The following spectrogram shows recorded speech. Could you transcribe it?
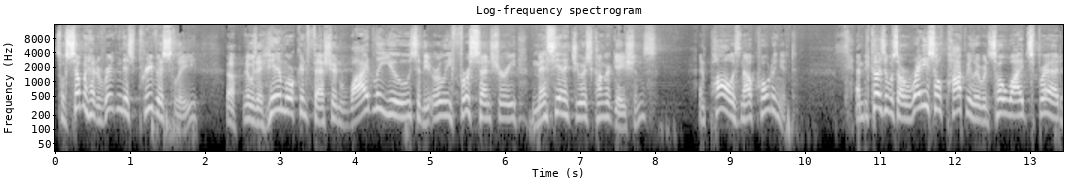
So someone had written this previously Uh, and it was a hymn or confession widely used in the early first century Messianic Jewish congregations, and Paul is now quoting it. And because it was already so popular and so widespread,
